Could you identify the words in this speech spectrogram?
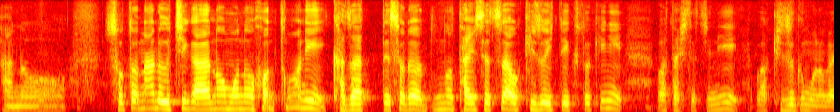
あの外なる内側のものを本当に飾ってそれの大切さを築いていく時に私たちには気づくものが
